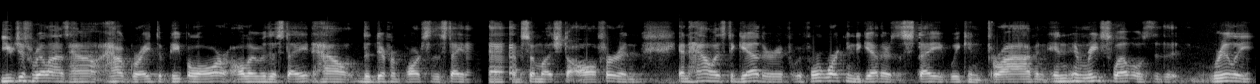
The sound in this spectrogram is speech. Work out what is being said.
you just realize how, how great the people are all over the state, how the different parts of the state have so much to offer, and, and how as together, if, if we're working together as a state, we can thrive and, and, and reach levels that really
